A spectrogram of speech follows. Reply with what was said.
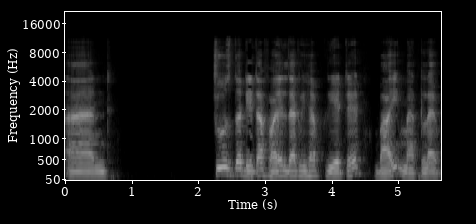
and choose the data file that we have created by MATLAB.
